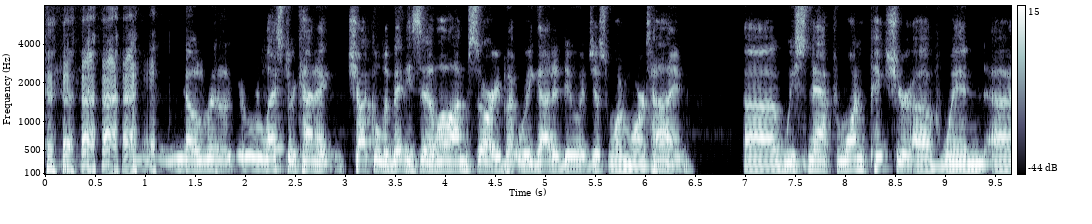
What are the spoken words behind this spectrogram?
you know, Lester kind of chuckled a bit. And He said, Well, I'm sorry, but we got to do it just one more time. Uh, we snapped one picture of when uh,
